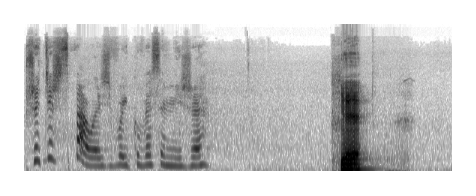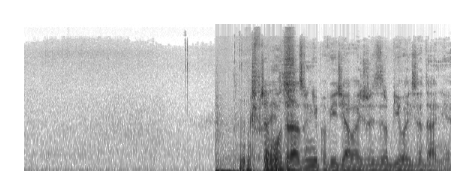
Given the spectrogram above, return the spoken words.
Przecież spałeś, wujku Wesemirze. Nie. Czemu od razu nie powiedziałaś, że zrobiłaś zadanie?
